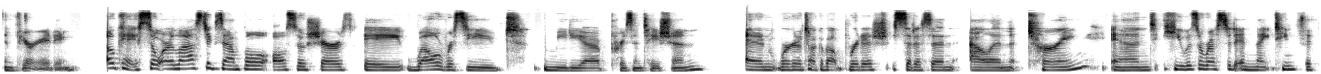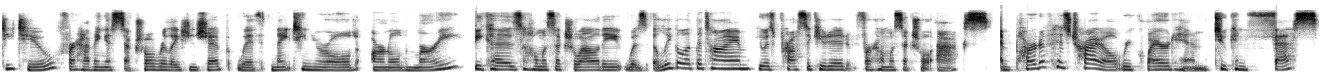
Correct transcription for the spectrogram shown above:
Infuriating. Okay, so our last example also shares a well received media presentation. And we're going to talk about British citizen Alan Turing. And he was arrested in 1952 for having a sexual relationship with 19 year old Arnold Murray. Because homosexuality was illegal at the time, he was prosecuted for homosexual acts. And part of his trial required him to confess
